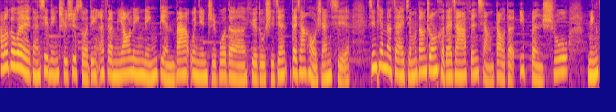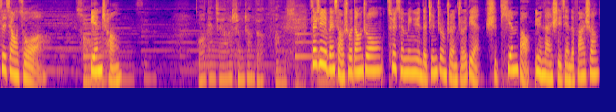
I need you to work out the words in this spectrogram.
Hello，各位，感谢您持续锁定 FM 幺零零点八为您直播的阅读时间。大家好，我是安琪。今天呢，在节目当中和大家分享到的一本书，名字叫做《编程》。在这一本小说当中，翠翠命运的真正转折点是天宝遇难事件的发生。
